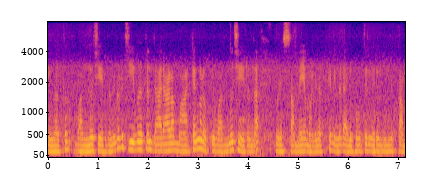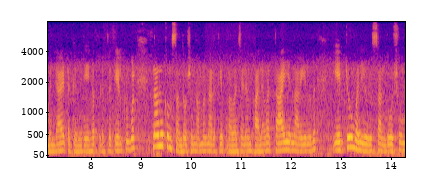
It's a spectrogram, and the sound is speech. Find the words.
നിങ്ങൾക്ക് വന്നു ചേരുന്നു. നിങ്ങളുടെ ജീവിതത്തിൽ ധാരാളം മാറ്റങ്ങളൊക്കെ വന്നു ചേരുന്ന ഒരു സമയമാണ്. ഇതൊക്കെ നിങ്ങളുടെ അനുഭവത്തിൽ വരുമ്പോൾ ഇത് കമന്റായിട്ടൊക്കെ രേഖപ്പെടുത്തി കേൾക്കുമ്പോൾ നമുക്കും സന്തോഷം. നമ്മൾ നടത്തിയ പ്രവചനം ഫലവത്തായി എന്നറിയുന്നത് ഏറ്റവും വലിയൊരു സന്തോഷവും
